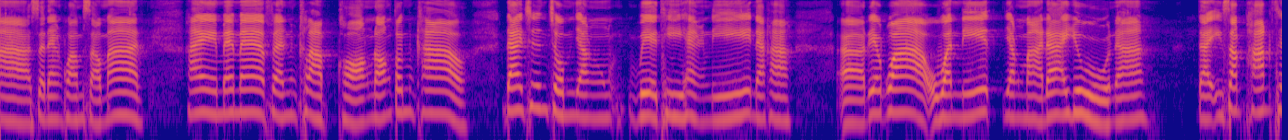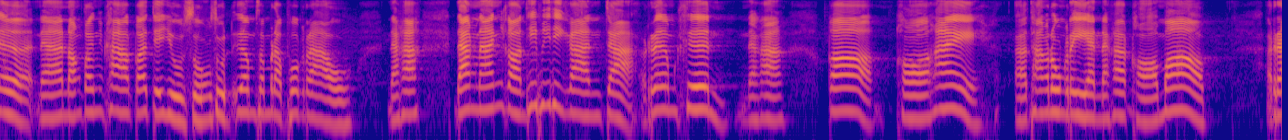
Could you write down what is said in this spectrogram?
มาแสดงความสามารถให้แม่แม่แฟนคลับของน้องต้นข้าว ได้ชื่นชมยังเวทีแห่งนี้นะคะเรียกว่าวันนี้ยังมาได้อยู่นะ แต่อีกสักพักเถอะนะน้องต้นข้าวก็จะอยู่สูงสุดเอื้อมสำหรับพวกเรานะคะ ดังนั้นก่อนที่พิธีการจะเริ่มขึ้นนะคะ ก็ขอให้ ทางโรงเรียนนะคะขอมอบร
